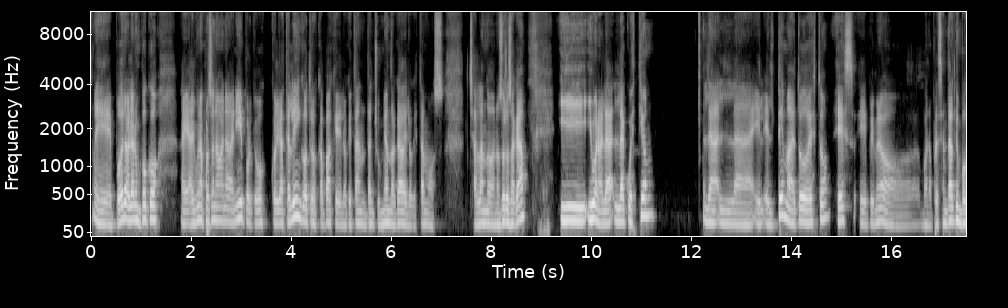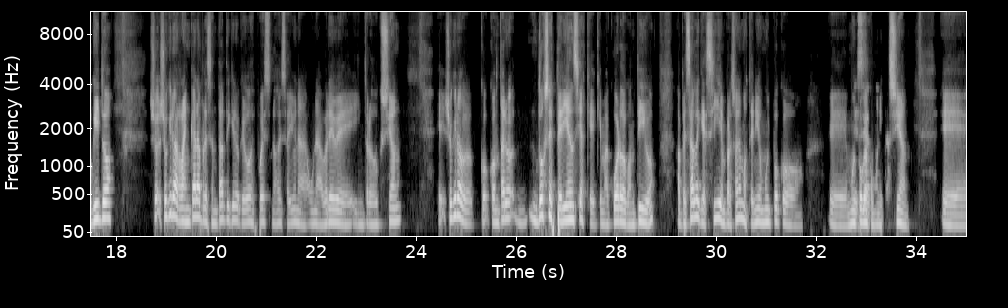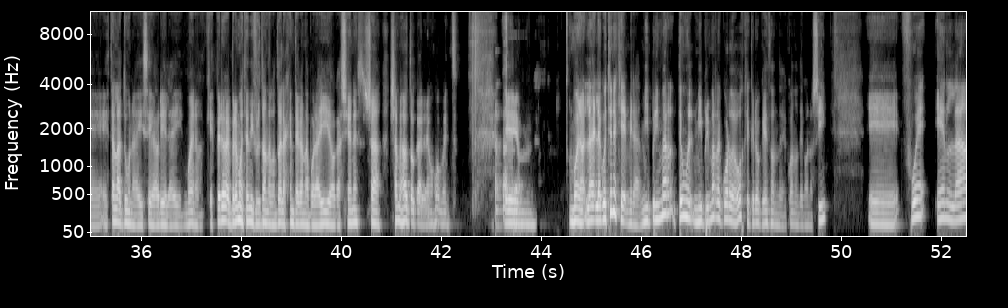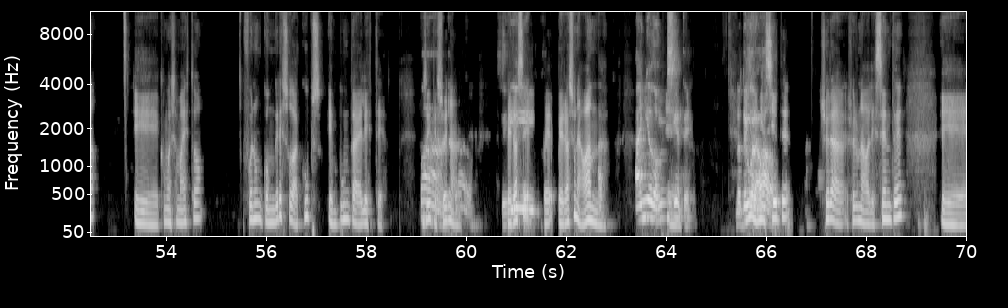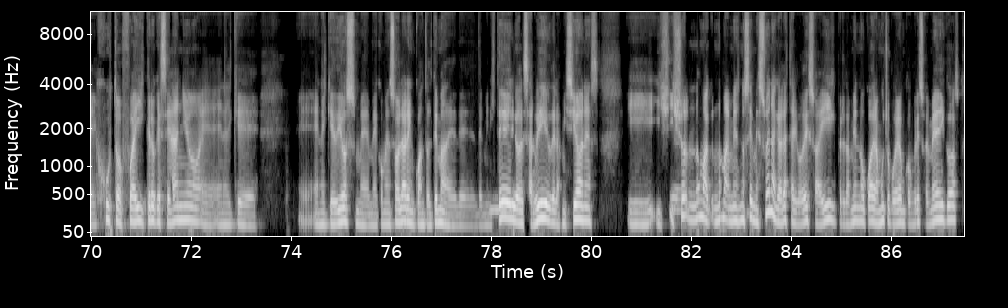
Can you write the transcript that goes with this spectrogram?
Eh, poder hablar un poco, algunas personas van a venir porque vos colgaste el link, otros capaz que lo que están, están chumbeando acá de lo que estamos charlando nosotros acá. Y, bueno, la, cuestión, el, tema de todo esto es, eh, primero, bueno, presentarte un poquito. Yo, quiero arrancar a presentarte y quiero que vos después nos des ahí una, breve introducción. Eh, yo quiero contar dos experiencias que, me acuerdo contigo, a pesar de que sí, en persona hemos tenido muy poco, eh, muy poca comunicación. Eh, está en la tuna, dice Gabriel ahí. Bueno, que espero, esperemos que estén disfrutando con toda la gente que anda por ahí de ocasiones. Ya, ya me va a tocar en algún momento. Em, bueno, la, cuestión es que, mira, mi primer, tengo mi primer recuerdo de vos, que creo que es donde, cuando te conocí, eh, fue en la, eh, ¿cómo se llama esto? Fue en un congreso de ACUPS en Punta del Este. No sé si te ah, suena. Pero, hace, pero hace una banda. Año 2007. Eh, Lo tengo grabado. 2007, yo era, yo era un adolescente. Eh, justo fue ahí, creo que ese año eh, en el que en el que Dios me, comenzó a hablar en cuanto al tema del ministerio, de servir, de las misiones. Y, yo no, no, no, sé, me suena que hablaste algo de eso ahí, pero también no cuadra mucho porque era un congreso de médicos.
